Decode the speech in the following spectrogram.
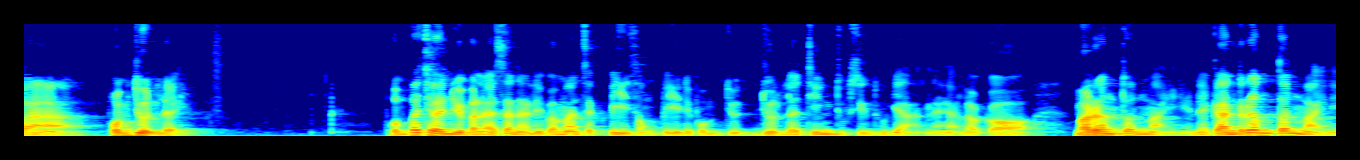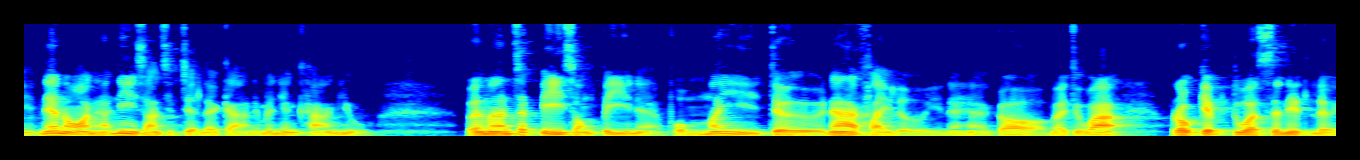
ว่าผมหยุดเลย ผมเผชิญอยู่ในลักษณะนี้ประมาณสักปี 2 ปีเนี่ยผมหยุดหยุดแล้วทิ้งทุกสิ่งทุกอย่างนะฮะแล้วก็ มาเริ่มต้นใหม่ ในการเริ่มต้นใหม่นี่แน่นอนฮะนี่ 37 รายการเนี่ยมันยังค้างอยู่ ประมาณสักปี 2 ปีเนี่ยผมไม่เจอหน้าใครเลยนะฮะก็หมายถึงว่าเราเก็บตัวสนิทเลย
